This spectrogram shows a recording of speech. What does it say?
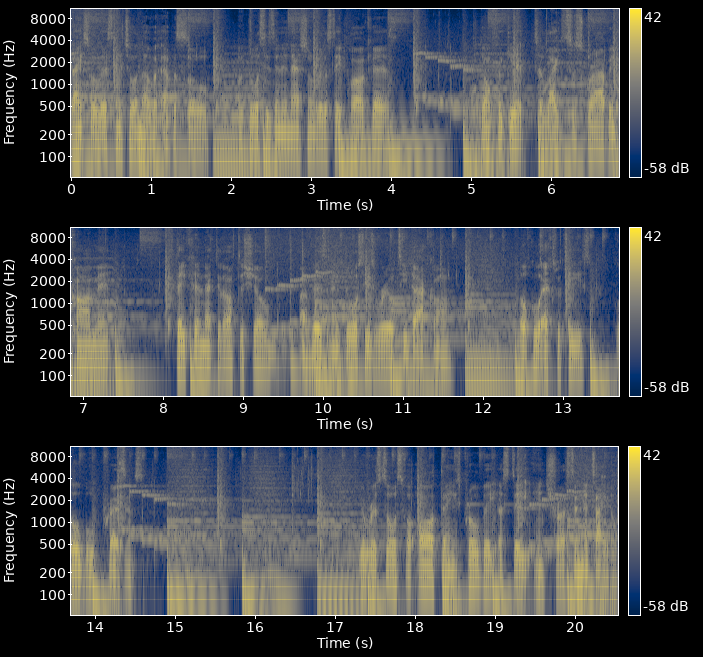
Thanks for listening to another episode of Dorsey's International Real Estate Podcast. Don't forget to like, subscribe, and comment. Stay connected off the show by visiting dorseysrealty.com. Local expertise, global presence. Your resource for all things probate, estate, and trust in the title.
